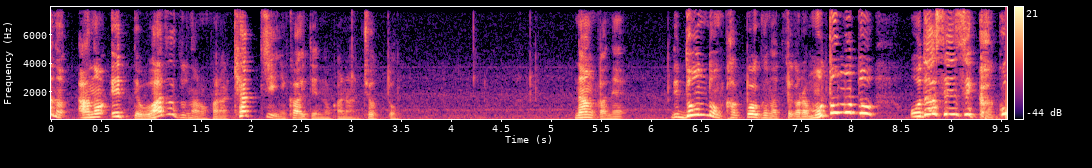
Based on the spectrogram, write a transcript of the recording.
話のあの絵ってわざとなのかな？キャッチーに描いてんのかな？ちょっと。なんかね。で、どんどんかっこよくなってたから、もともと小田先生描こ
